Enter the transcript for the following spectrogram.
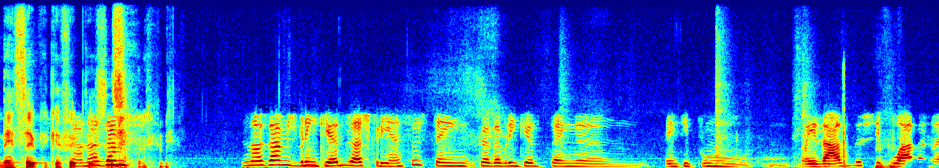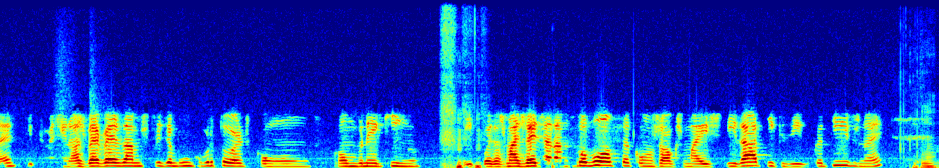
nem sei o que é, que é feito Não, nós, damos, nós damos brinquedos às crianças, tem, cada brinquedo tem, um, tem tipo um, uma idade estipulada, uhum. não é? Tipo, imagina, aos bebés damos, por exemplo, um cobertor com com um bonequinho. E depois as mais velhas já damos uma bolsa com jogos mais didáticos e educativos, não é? Uhum.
